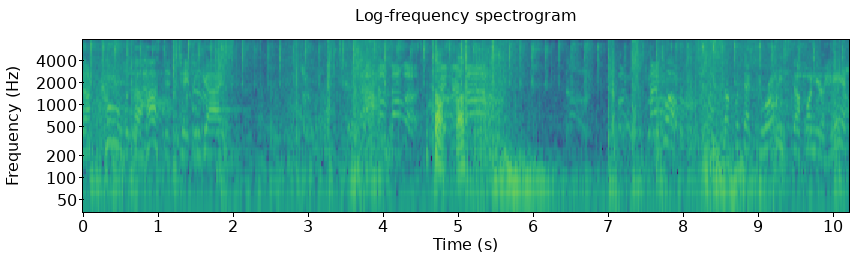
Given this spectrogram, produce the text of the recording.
Not cool with the hostage taking, guys. What the fuck? Whoa! What's up with that glowy stuff on your hands?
